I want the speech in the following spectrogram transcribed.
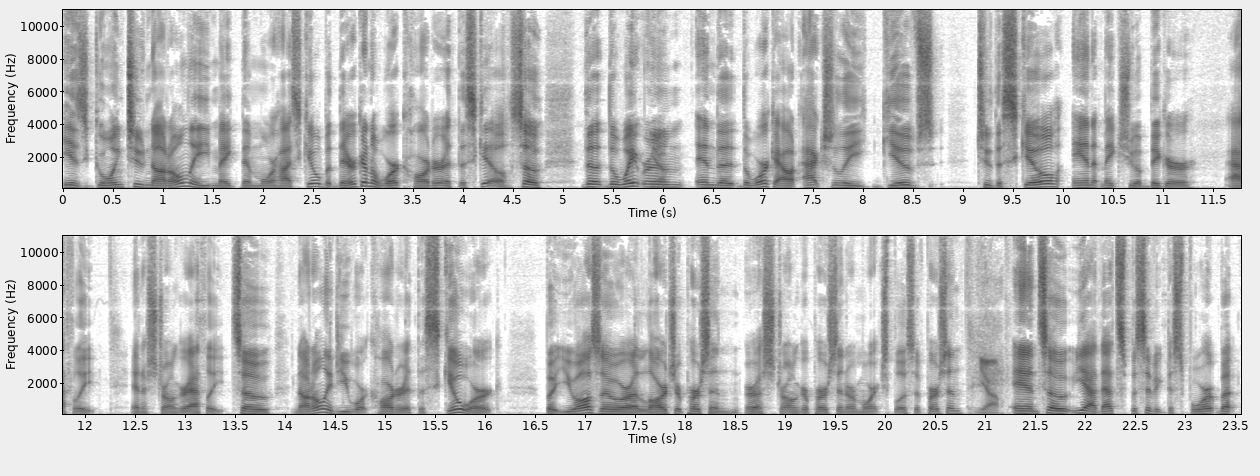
is going to not only make them more high skill, but they're going to work harder at the skill. So the the weight room and the the workout actually gives to the skill and it makes you a bigger athlete and a stronger athlete. So not only do you work harder at the skill work, but you also are a larger person or a stronger person or a more explosive person. yeah And so yeah, that's specific to sport, but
